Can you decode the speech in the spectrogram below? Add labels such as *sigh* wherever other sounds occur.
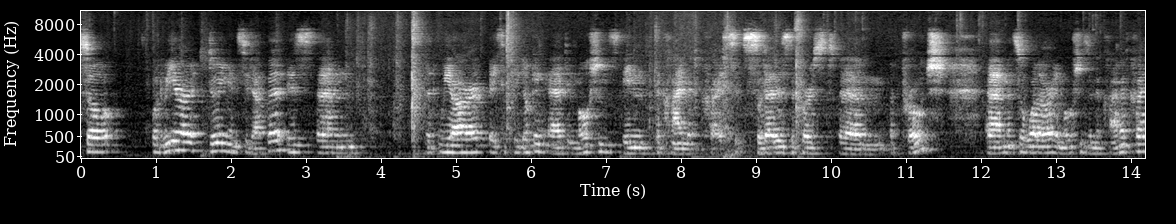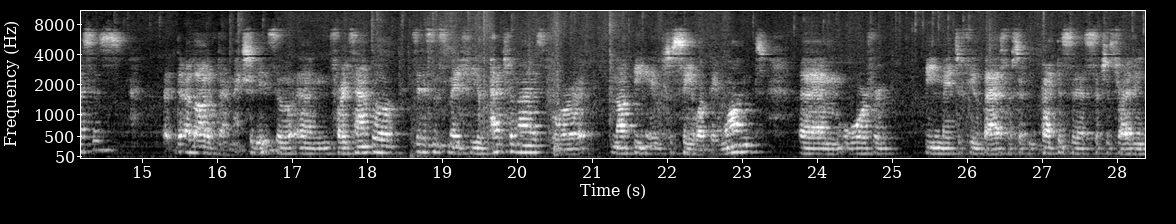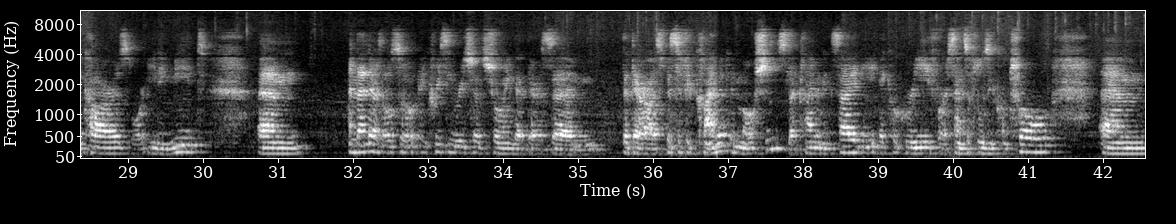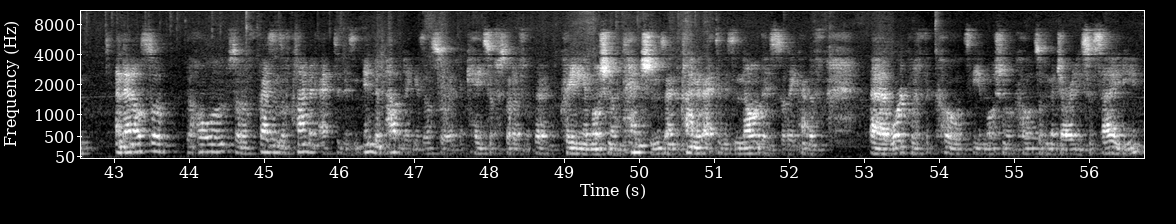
So what we are doing in CIDAPE is um, that we are basically looking at emotions in the climate crisis. So that is the first um, approach. Um, and so what are emotions in the climate crisis? A lot of them actually. So um, for example, citizens may feel patronized for not being able to say what they want um, or for being made to feel bad for certain practices such as driving cars or eating meat. Um, and then there's also increasing research showing that there's um, that there are specific climate emotions like climate anxiety, eco grief, or a sense of losing control. Um, and then also the whole sort of presence of climate activism in the public is also a, case of sort of uh, creating emotional tensions. And climate activists know this, so they kind of uh, work with the codes, the emotional codes of majority society.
